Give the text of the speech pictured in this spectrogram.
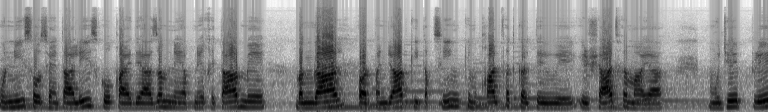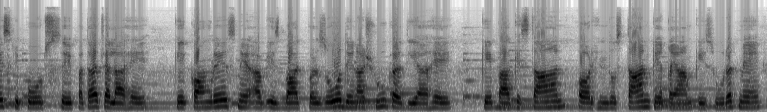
उन्नीस सौ सैंतालीस को कायद अज़म ने अपने ख़िताब में बंगाल और पंजाब की तकसीम की मुखालफत करते हुए इरशाद फरमाया, मुझे प्रेस रिपोर्ट्स से पता चला है कि कांग्रेस ने अब इस बात पर ज़ोर देना शुरू कर दिया है कि पाकिस्तान और हिंदुस्तान के क़्याम की सूरत में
